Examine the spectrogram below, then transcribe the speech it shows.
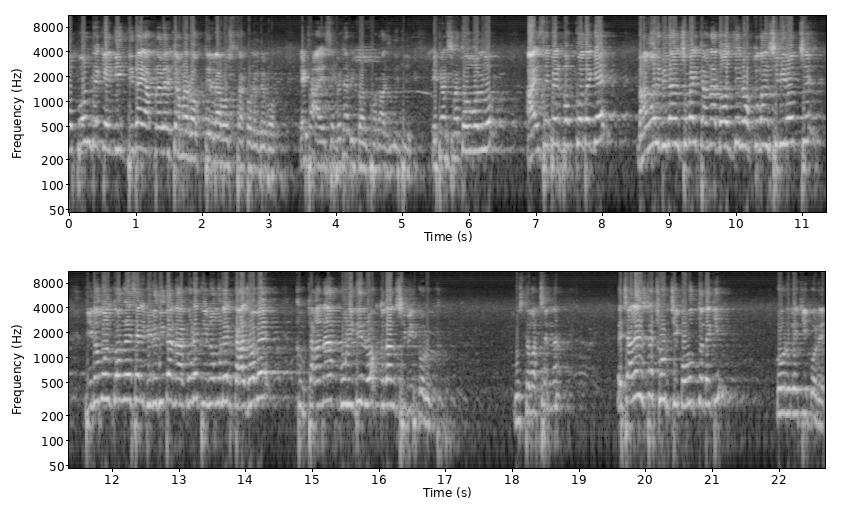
গোপন রেখে নির্দ্বিধায় আপনাদেরকে আমরা রক্তের ব্যবস্থা করে দেব। এটা আইএসএফ, এটা বিকল্প রাজনীতি। এটার সাথেও বলব আইএসএফ এর পক্ষ থেকে ভাঙড় বিধানসভায় টানা দশ দিন রক্তদান শিবির হচ্ছে। তৃণমূল কংগ্রেসের বিরোধিতা না করে তৃণমূলের কাজ হবে। টানা কুড়ি দিন রক্তদান শিবির করুক। বুঝতে পারছেন না? এই চ্যালেঞ্জটা ছুটছি করুক তো দেখি। করবে কি করে?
